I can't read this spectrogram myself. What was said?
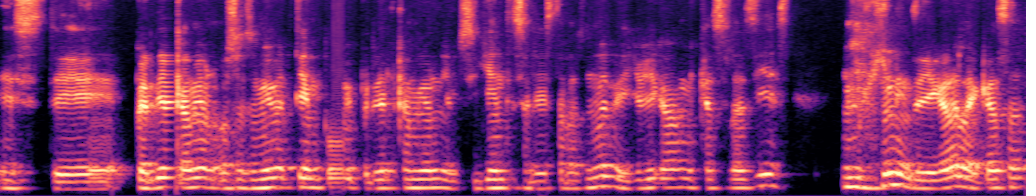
este, perdí el camión, o sea, se me iba el tiempo y perdí el camión y el siguiente salía hasta las 9 y yo llegaba a mi casa a las 10. Imagínense llegar a la casa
